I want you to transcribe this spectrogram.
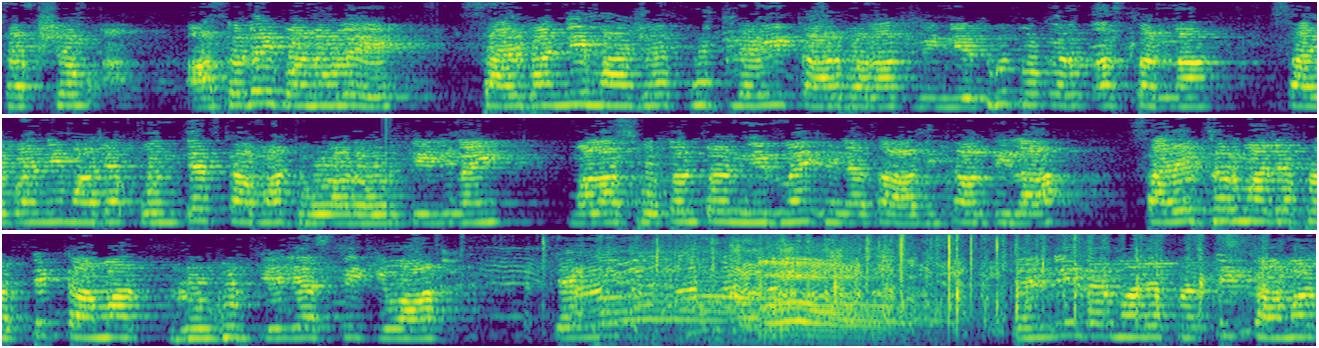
सक्षम असं नाही बनवलंय साहेबांनी माझ्या कुठल्याही कारभारात मी नेतृत्व करत असताना साहेबांनी माझ्या कोणत्याच कामात ढोळाढवळ केली नाही. मला स्वतंत्र निर्णय घेण्याचा अधिकार दिला. साहेब जर माझ्या प्रत्येक कामात लुडबुड केली असती किंवा त्यांनी त्यांनी जर माझ्या प्रत्येक कामात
